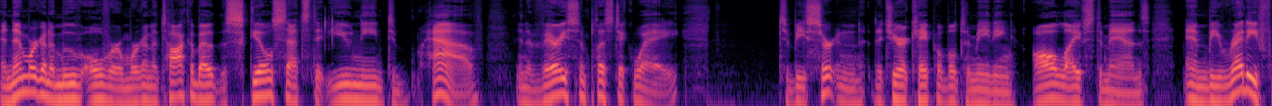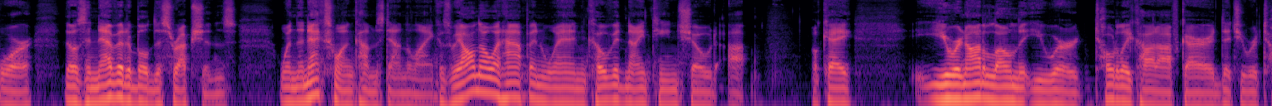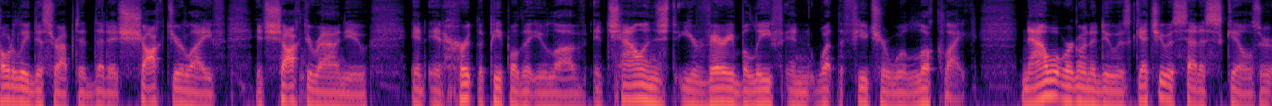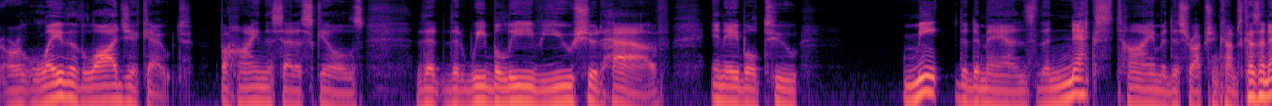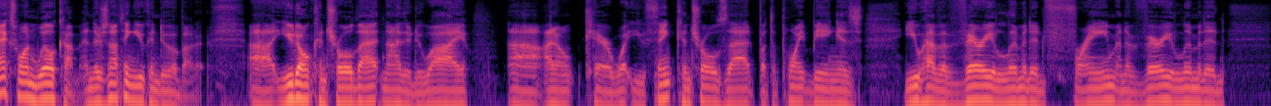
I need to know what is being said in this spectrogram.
And then we're going to move over and we're going to talk about the skill sets that you need to have in a very simplistic way to be certain that you are capable to meeting all life's demands and be ready for those inevitable disruptions when the next one comes down the line. Because we all know what happened when COVID 19 showed up. Okay you were not alone that you were totally caught off guard that you were totally disrupted that it shocked your life it shocked around you it, it hurt the people that you love. It challenged your very belief in what the future will look like. Now what we're going to do is get you a set of skills or, or lay the logic out behind the set of skills that that we believe you should have in able to meet the demands the next time a disruption comes because the next one will come and there's nothing you can do about it. Uh, you don't control that neither do i uh, i don't care what you think controls that but the point being is you have a very limited frame and a very limited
